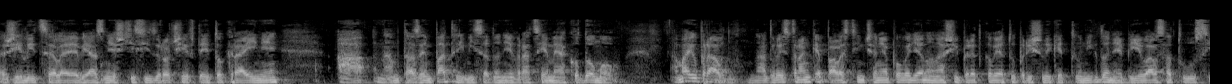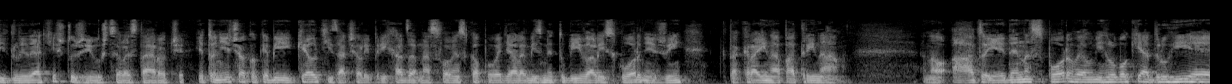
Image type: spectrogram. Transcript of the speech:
žili celé viac než tisíc ročie v tejto krajine a nám tá zem patrí, my sa do nej vraciame ako domov. A majú pravdu. Na druhej stránke palestínčania povedia, no naši predkovia tu prišli, keď tu nikto nebýval, sa tu usídlili a tiež tu žijú už celé stáročie. Je to niečo, ako keby Kelti začali prichádzať na Slovensko a povedia, ale my sme tu bývali skôr než vy, tá krajina patrí nám. No a to je jeden spor veľmi hlboký a druhý je,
